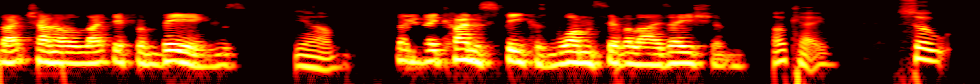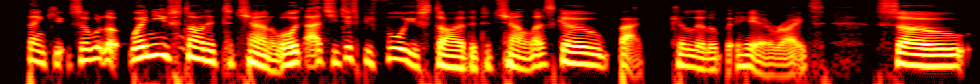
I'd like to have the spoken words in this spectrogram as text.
like channel like different beings, yeah, they, they kind of speak as one civilization. Okay, so thank you. So look, when you started to channel, or actually just before you started to channel, let's go back a little bit here, right? So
